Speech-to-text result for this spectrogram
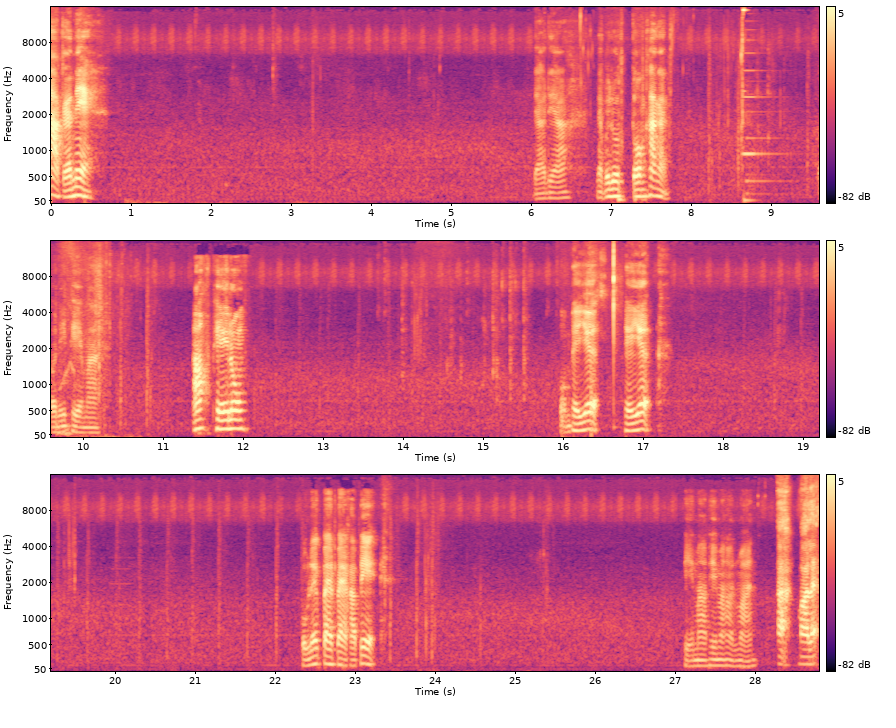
ากแล้วเนี่ย เดี๋ยวเดี๋ยวเดี๋ยวไปดูตรงข้างกันตัวนี้เพมา เอ้าเพลง ผมเพเยอะเพเยอะผมเลขแปดแปดครับพี่ เพมาเพมาหวานหวานอะ มาแล้ว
